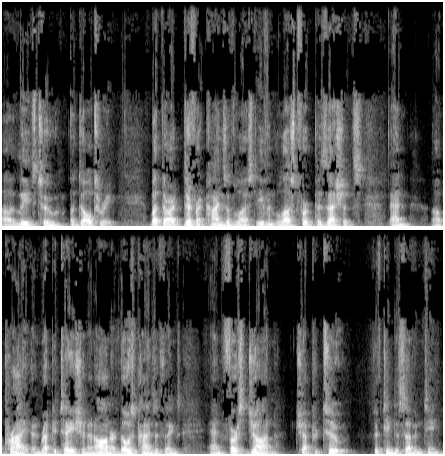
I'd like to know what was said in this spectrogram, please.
uh, leads to adultery. But there are different kinds of lust, even lust for possessions. And uh, pride and reputation and honor, those kinds of things. And First John chapter 2, 15 to 17,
